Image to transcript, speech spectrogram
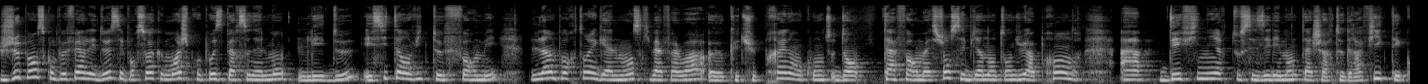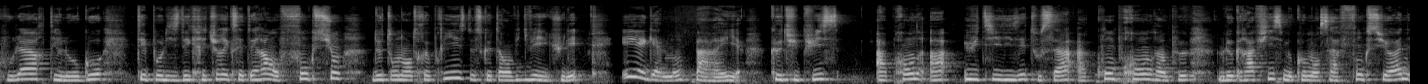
Je pense qu'on peut faire les deux, c'est pour ça que moi je propose personnellement les deux. Et si tu as envie de te former, l'important également, ce qu'il va falloir euh, que tu prennes en compte dans ta formation, c'est bien entendu apprendre à définir tous ces éléments de ta charte graphique, tes couleurs, tes logos, tes polices d'écriture, etc. en fonction de ton entreprise, de ce que tu as envie de véhiculer. Et également, pareil, que tu puisses apprendre à utiliser tout ça, à comprendre un peu le graphisme, comment ça fonctionne,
